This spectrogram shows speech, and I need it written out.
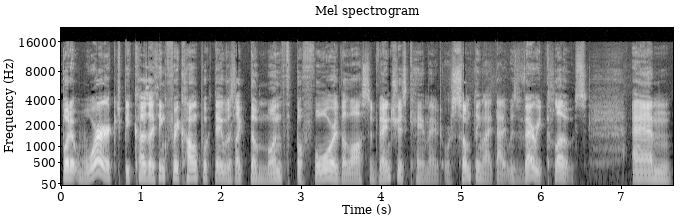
but it worked because I think Free Comic Book Day was like the month before the Lost Adventures came out or something like that. It was very close. Um,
